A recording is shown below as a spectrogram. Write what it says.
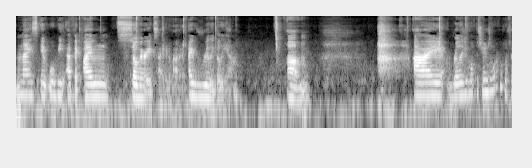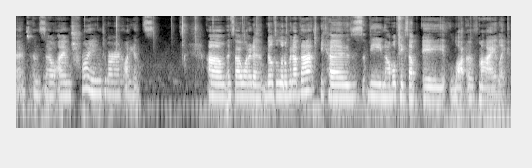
Nice. It will be epic. I'm so very excited about it. I really really am. Um i really do hope to change the world with it and so i'm trying to garner an audience um, and so I wanted to build a little bit of that because the novel takes up a lot of my like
